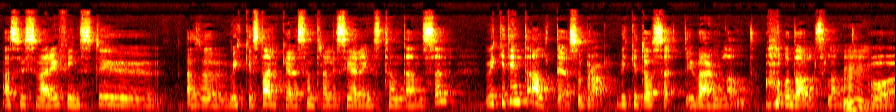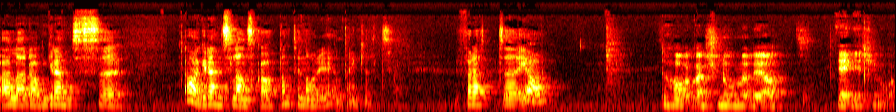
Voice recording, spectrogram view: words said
Alltså i Sverige finns det ju alltså, mycket starkare centraliseringstendenser. Vilket inte alltid är så bra. Vilket du har sett i Värmland och Dalsland Mm. och alla de gräns, ja, gränslandskapen till Norge helt enkelt. För att, eh, ja, Det har väl kanskje noe med det at jeg ikke noe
